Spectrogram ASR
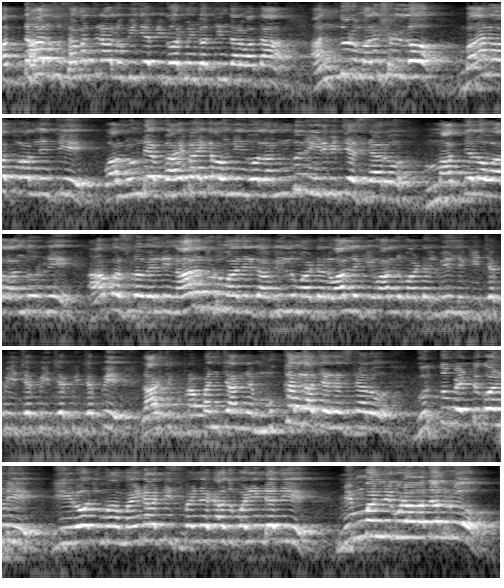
పద్నాలుగు సంవత్సరాలు బీజేపీ గవర్నమెంట్ వచ్చిన తర్వాత అందరూ మనుషుల్లో మానవత్వాల నుంచి వాళ్ళు ఉండే బాయ్ బాయ్గా ఉండింది వాళ్ళందరినీ ఇడిపించేసినారు మధ్యలో వాళ్ళందరినీ ఆపస్లో వెళ్ళి నారదుడు మాదిరిగా వీళ్ళు మాటలు వాళ్ళకి వాళ్ళ మాటలు వీళ్ళకి చెప్పి చెప్పి చెప్పి చెప్పి లాస్ట్కి ప్రపంచాన్ని ముక్కలుగా చేసేసినారు. గుర్తు పెట్టుకోండి ఈరోజు మా మైనార్టీస్ పైనే కాదు పడిండేది. మిమ్మల్ని కూడా వదలరు.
